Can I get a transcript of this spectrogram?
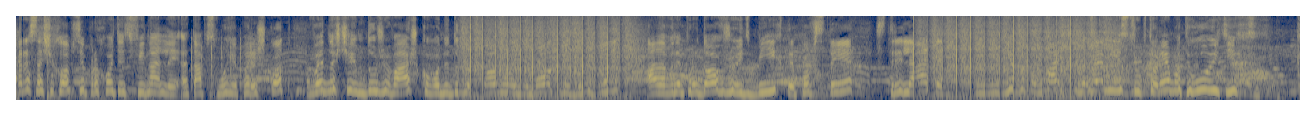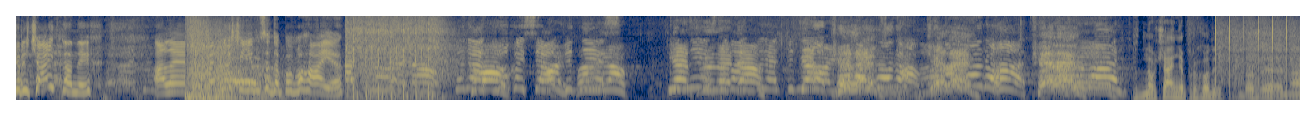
Зараз наші хлопці проходять фінальний етап смуги перешкод. Видно, що їм дуже важко, вони дуже втомлені, мокрі, але вони продовжують бігти, повсти, стріляти. І їм допомагають іноземні інструктори, мотивують їх, кричать на них. Але видно, що їм це допомагає. Рухайся, підніс! Навчання проходить дуже на,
